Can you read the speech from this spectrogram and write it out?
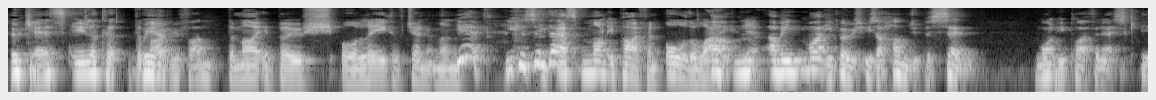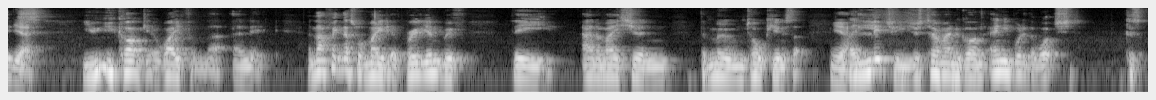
Who cares? You look at the We're Mi- having fun. the Mighty Boosh or League of Gentlemen. Yeah, you can see that. That's Monty Python all the way. Oh, mm, I mean, Mighty Boosh is hundred percent Monty Python esque. Yeah. you you can't get away from that, and it, and I think that's what made it brilliant with the animation, the moon talking and stuff. Yeah. they literally just turn around and gone. Anybody that watched, because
